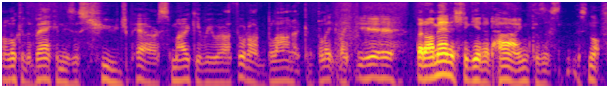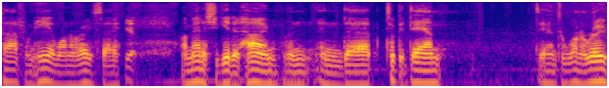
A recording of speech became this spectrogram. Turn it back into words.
I look at the back and there's this huge power of smoke everywhere. I thought I'd blown it completely. Yeah. But I managed to get it home because it's, it's not far from here, Wanneroo. So Yep. I managed to get it home and, and uh, took it down down to Wanneroo.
